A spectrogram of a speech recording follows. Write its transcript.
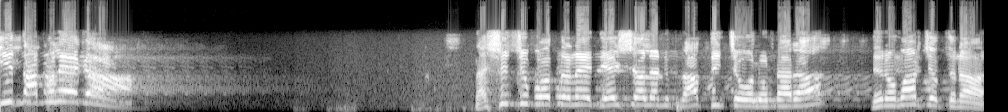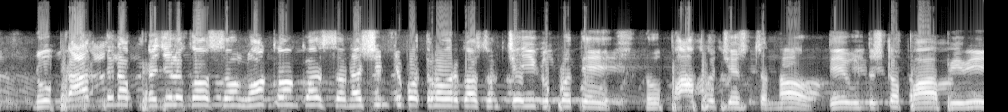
ఈ తప్పలేగా. నశించిపోతున్న దేశాలని ప్రార్థించే వాళ్ళు ఉన్నారా? నేను మాట చెప్తున్నా నువ్వు ప్రార్థన ప్రజల కోసం లోకం కోసం నశించిపోతున్న వారి కోసం చేయకపోతే నువ్వు పాపం చేస్తున్నావు. దేవుని దృష్టిలో పాపివి.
